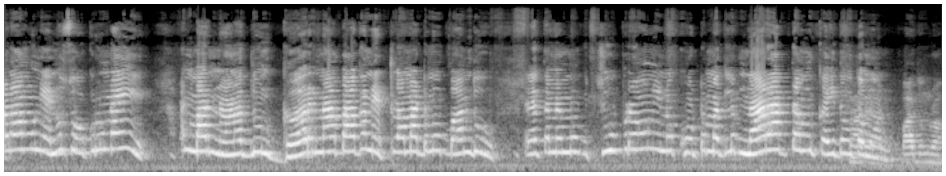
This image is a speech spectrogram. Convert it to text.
પડે હું એનું છોકરું નહીં. અને મારા નણદનું ઘર ના બાગે ને એટલા માટે હું બંધ હું. એટલે તમે હું ચૂપ રહું ને એનો ખોટો મતલબ ના રાખતા હું કહી દઉં તમને. બાજુમાં રહો.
